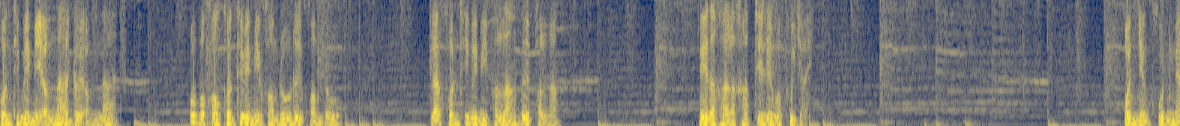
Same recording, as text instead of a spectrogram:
คนที่ไม่มีอำนาจด้วยอำนาจ ผู้ปกครองคนที่ไม่มีความรู้ด้วยความรู้ และคนที่ไม่มีพลังด้วยพลัง นี่ต่างหากละครับที่เรียกว่าผู้ใหญ่ คนอย่างคุณไง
